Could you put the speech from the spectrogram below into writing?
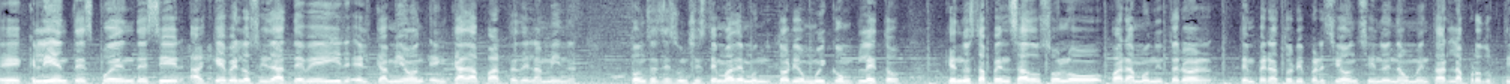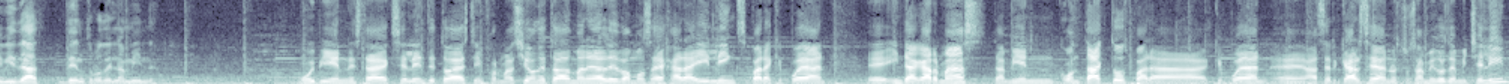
eh, clientes pueden decir a qué velocidad debe ir el camión en cada parte de la mina. Entonces es un sistema de monitoreo muy completo que no está pensado solo para monitorear temperatura y presión, sino en aumentar la productividad dentro de la mina. Muy bien, está excelente toda esta información. De todas maneras les vamos a dejar ahí links para que puedan eh, indagar más, también contactos para que puedan eh, acercarse a nuestros amigos de Michelin.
